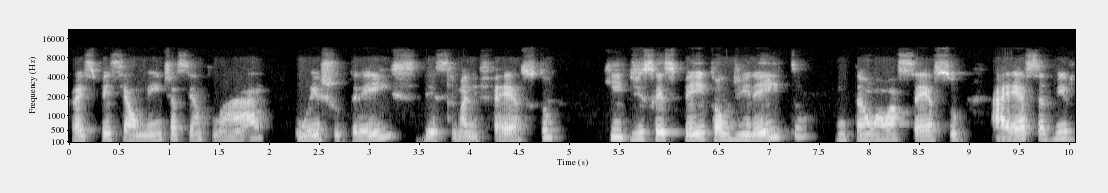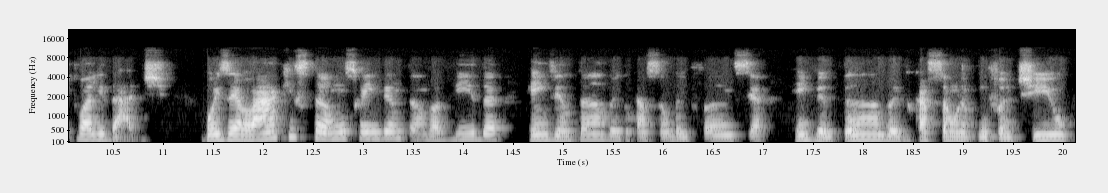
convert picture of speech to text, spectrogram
para especialmente acentuar o eixo 3 desse manifesto, que diz respeito ao direito, então, ao acesso a essa virtualidade, pois é lá que estamos reinventando a vida, reinventando a educação da infância, reinventando a educação infantil,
